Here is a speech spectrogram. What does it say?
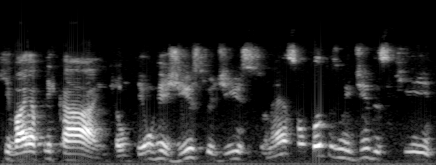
que vai aplicar. Então, ter um registro disso. Né? São todas medidas que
